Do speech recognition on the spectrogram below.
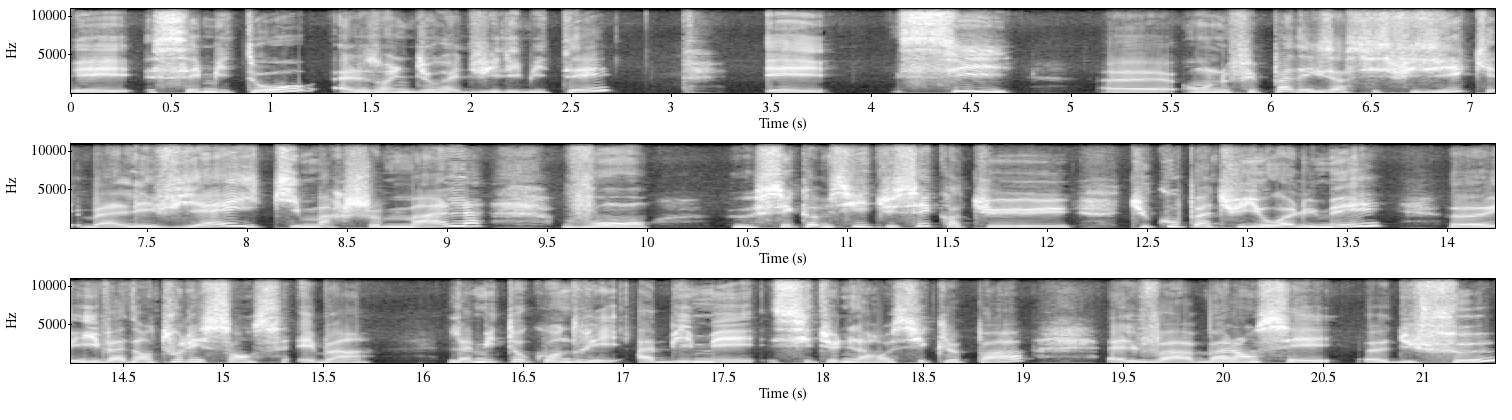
Et ces mitos, elles ont une durée de vie limitée. Et si euh, on ne fait pas d'exercice physique, ben les vieilles qui marchent mal vont c'est comme si, tu sais, quand tu, tu coupes un tuyau allumé, euh, il va dans tous les sens. Eh ben, la mitochondrie abîmée, si tu ne la recycles pas, elle va balancer du feu,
